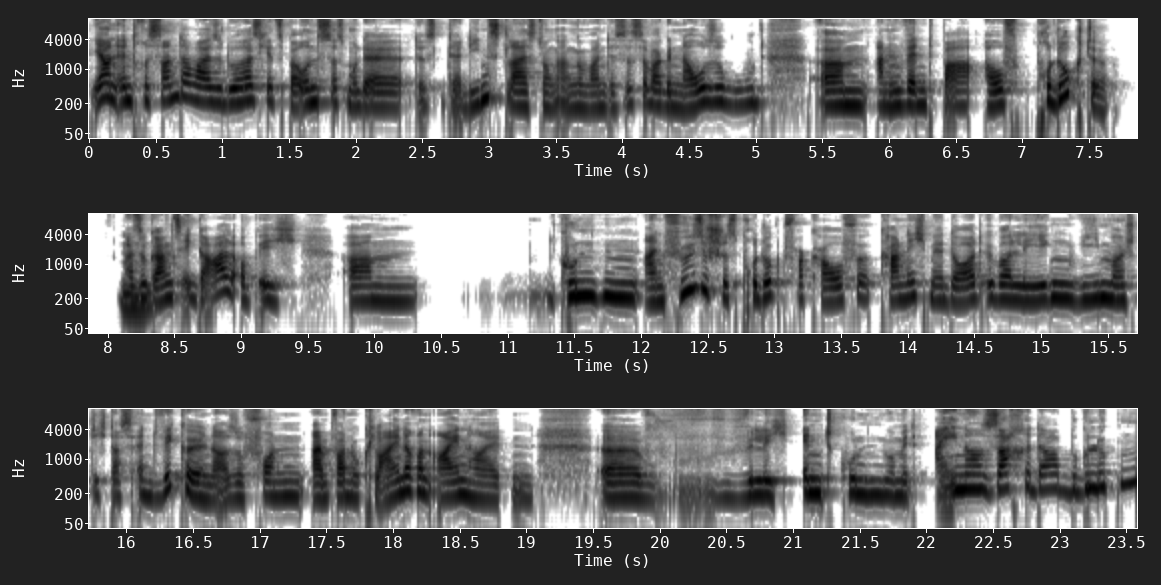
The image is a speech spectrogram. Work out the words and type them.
ja, und interessanterweise, du hast jetzt bei uns das Modell des, der Dienstleistung angewandt. Es ist aber genauso gut ähm, anwendbar auf Produkte. Also mhm. ganz egal, ob ich ähm, Kunden ein physisches Produkt verkaufe, kann ich mir dort überlegen, wie möchte ich das entwickeln. Also von einfach nur kleineren Einheiten. Äh, will ich Endkunden nur mit einer Sache da beglücken?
